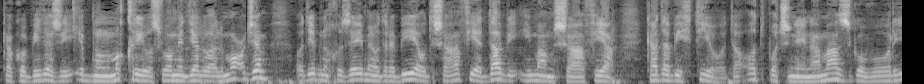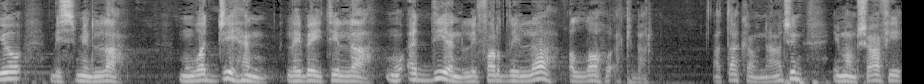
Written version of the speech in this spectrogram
kako bilježi Ibn al-Mukri u svome dijelu Al-Mu'đam, od Ibn Huzeyme, od Rabije, od Šafije, da bi imam Šafija, kada bi htio da otpočne namaz, govorio Bismillah, muadžihen li bejtillah, muaddijen li fardillah, Allahu Ekber. Na takav način imam Šafi,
